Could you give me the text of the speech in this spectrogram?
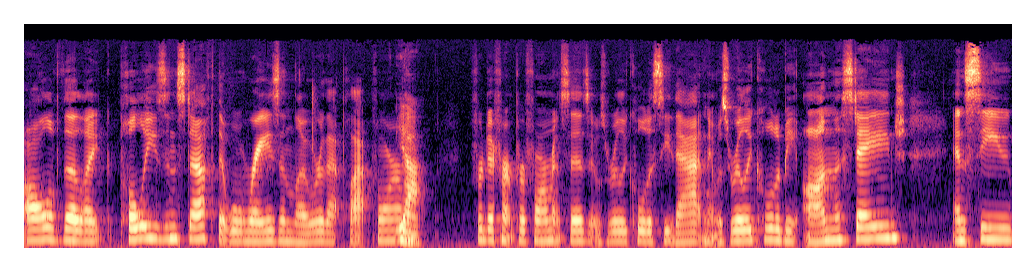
all of the like pulleys and stuff that will raise and lower that platform. Yeah. For different performances. It was really cool to see that. And it was really cool to be on the stage and see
